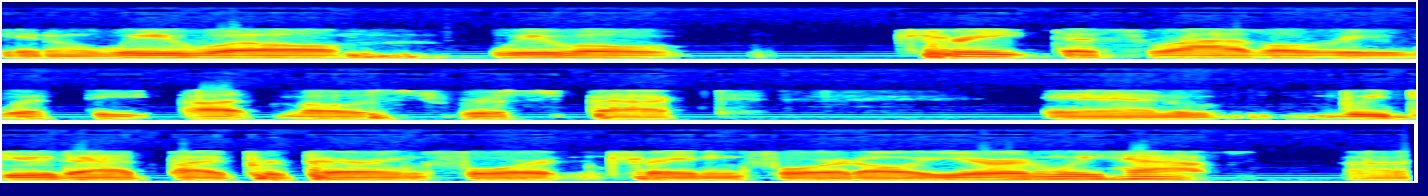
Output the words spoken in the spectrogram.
you know we will we will treat this rivalry with the utmost respect. And we do that by preparing for it and training for it all year, and we have. Uh,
